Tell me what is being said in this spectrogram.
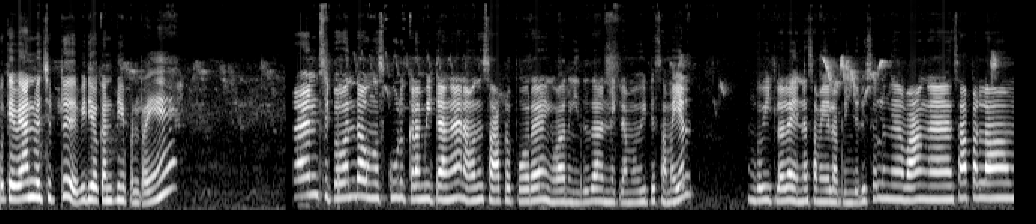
ஓகே வேன் வச்சுட்டு வீடியோ கண்டினியூ பண்ணுறேன் ஃப்ரெண்ட்ஸ் இப்போ வந்து அவங்க ஸ்கூலுக்கு கிளம்பிட்டாங்க. நான் வந்து சாப்பிட போகிறேன் இங்கே வாருங்க இதுதான் இன்னைக்கு நம்ம வீட்டு சமையல். உங்கள் வீட்டிலலாம் என்ன சமையல் அப்படின்னு சொல்லி சொல்லுங்கள் வாங்க சாப்பிட்லாம்.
